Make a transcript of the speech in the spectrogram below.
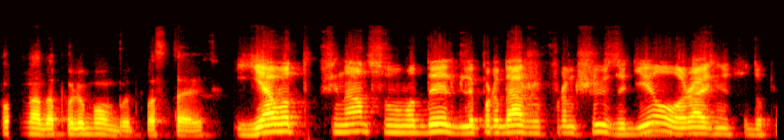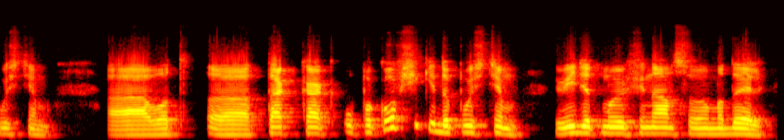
план надо по-любому будет поставить. Я вот финансовую модель для продажи франшизы делал, разницу, допустим, а, вот а, так как упаковщики, допустим, видят мою финансовую модель,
